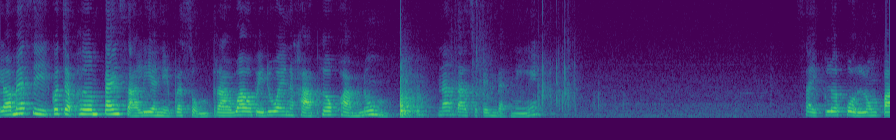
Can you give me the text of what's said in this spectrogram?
แล้วแม่ซีก็จะเพิ่มแป้งสาลีเนกประสงค์ตราว่าวไปด้วยนะคะ เพื่อความนุ่ม หน้าตาจะเป็นแบบนี้ ใส่เกลือป่นลงไป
